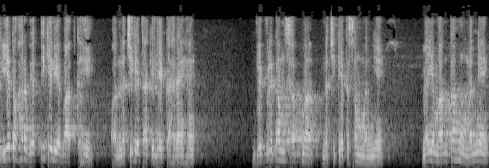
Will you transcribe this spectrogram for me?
तो ये तो हर व्यक्ति के लिए बात कही और नचिकेता के लिए कह रहे हैं, विवृतम सत्म नचिकेतसम मन्ये। मैं ये मानता हूँ, मन्य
